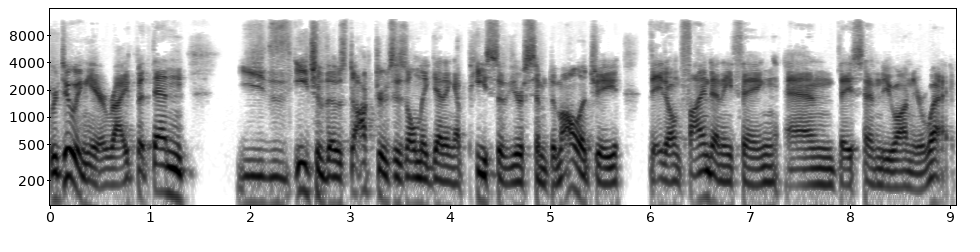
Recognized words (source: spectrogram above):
we're doing here, right? But then each of those doctors is only getting a piece of your symptomology. They don't find anything, and they send you on your way.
